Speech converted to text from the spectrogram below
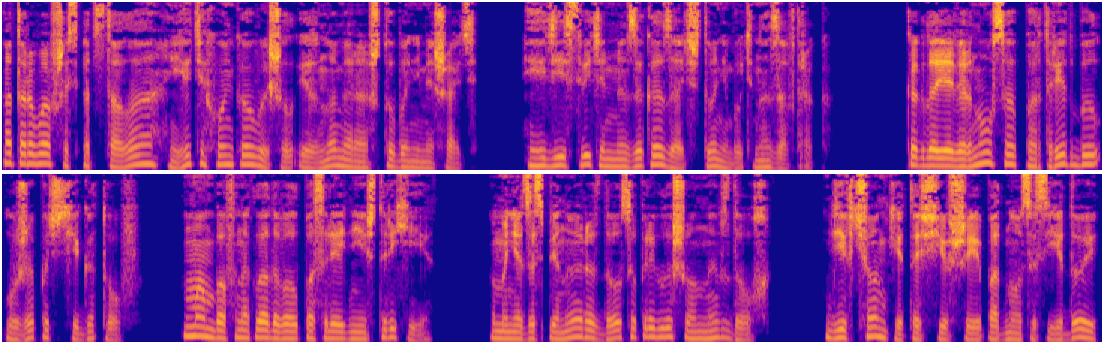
Оторвавшись от стола, я тихонько вышел из номера, чтобы не мешать и действительно заказать что-нибудь на завтрак. Когда я вернулся, портрет был уже почти готов. Мамбов накладывал последние штрихи. У меня за спиной раздался приглушенный вздох. Девчонки, тащившие подносы с едой,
